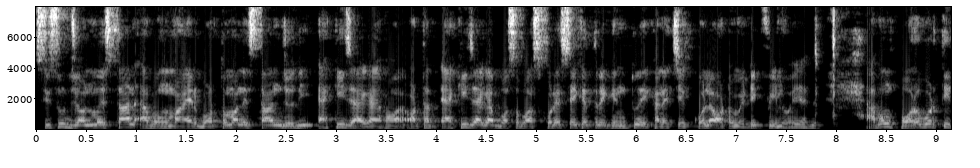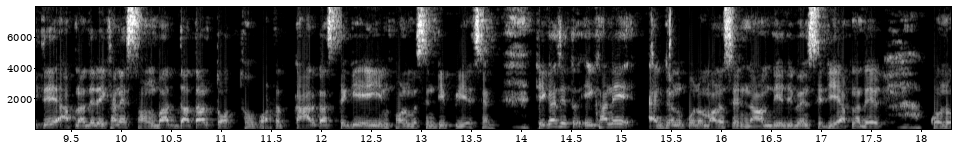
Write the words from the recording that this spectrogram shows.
শিশুর জন্মস্থান এবং মায়ের বর্তমান স্থান যদি একই জায়গায় হয়, অর্থাৎ একই জায়গায় বসবাস করে, সেক্ষেত্রে কিন্তু এখানে চেক করলে অটোমেটিক ফিল হয়ে যাবে। এবং পরবর্তীতে আপনাদের এখানে সংবাদদাতার তথ্য, অর্থাৎ কার কাছ থেকে এই ইনফরমেশনটি পেয়েছেন। ঠিক আছে? তো এখানে একজন কোনো মানুষের নাম দিয়ে দিবেন, সেটি আপনাদের কোনো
